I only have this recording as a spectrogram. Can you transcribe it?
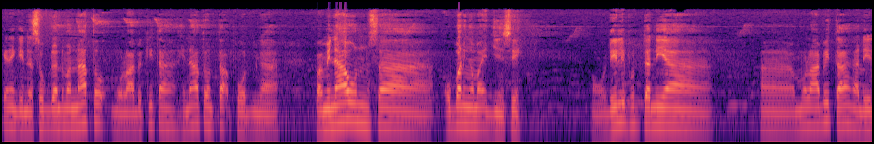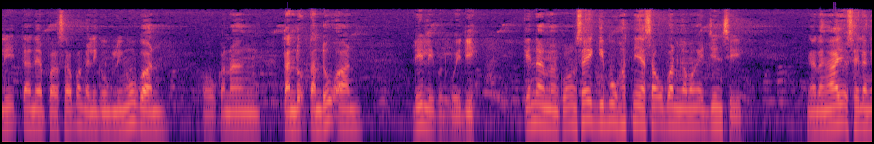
kini ginasugdan naman nato mulabi kita hinaton ta pod nga paminawon sa uban nga mga agency o dili pud ta niya ah, mulabi ta nga dili ta niya para sa uban nga lingog-lingugan o kanang tando-tanduan dili pud pwede. Kinang kung say gibuhat niya sa uban nga mga agency nga nangayo sa ilang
